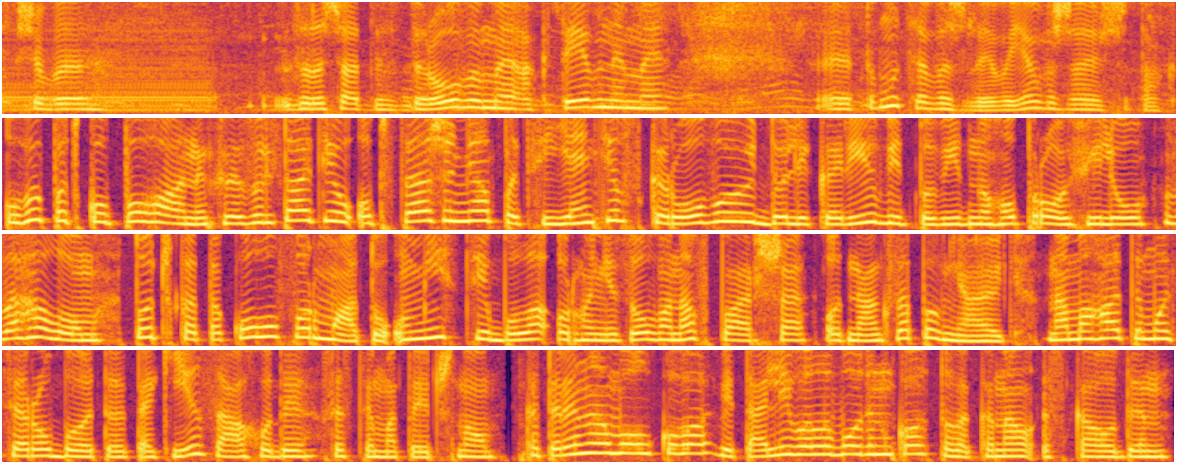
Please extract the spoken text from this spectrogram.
щоб залишатися здоровими, активними. Е, Тому це важливо. Я вважаю, що так. У випадку поганих результатів обстеження пацієнтів скеровують до лікарів відповідного профілю. Загалом, точка такого формату у місті була організована вперше. Однак запевняють, намагатимуться робити такі заходи систематично. Катерина Волкова, Віталій Велеводенко, телеканал СК 1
